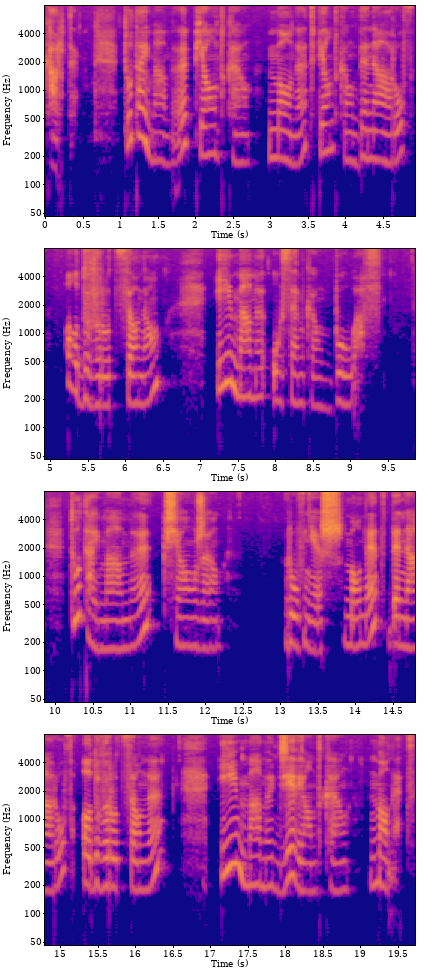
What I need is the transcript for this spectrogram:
karty. Tutaj mamy piątkę monet, piątkę denarów odwróconą i mamy ósemkę buław. Tutaj mamy książę również monet, denarów odwrócony i mamy dziewiątkę monet.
